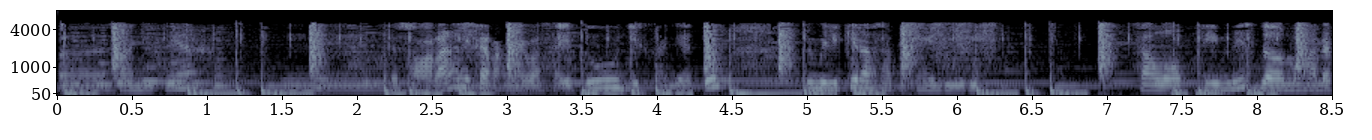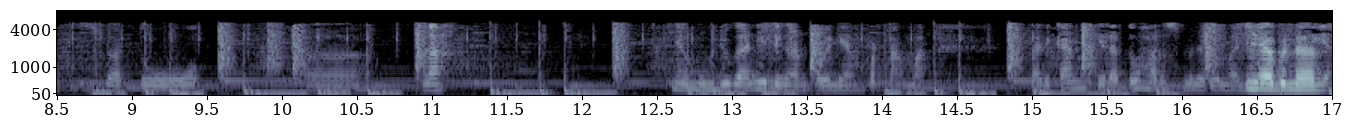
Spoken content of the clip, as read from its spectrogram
Eh, selanjutnya hmm, seseorang dikatakan dewasa itu jika dia tuh memiliki rasa percaya diri. Selalu optimis dalam menghadapi sesuatu Eh, nah nyambung juga nih dengan poin yang pertama. Tadi kan kita tuh harus menerima diri Iya, benar. ya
